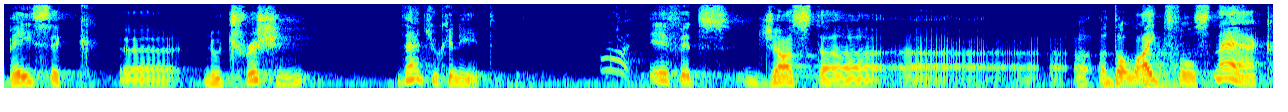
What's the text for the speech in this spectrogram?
basic uh, nutrition, that you can eat. If it's just a, a, a delightful snack,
